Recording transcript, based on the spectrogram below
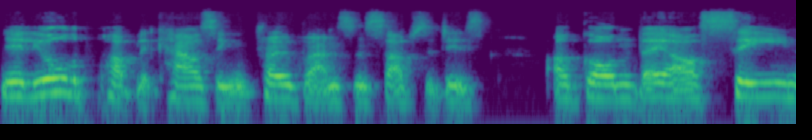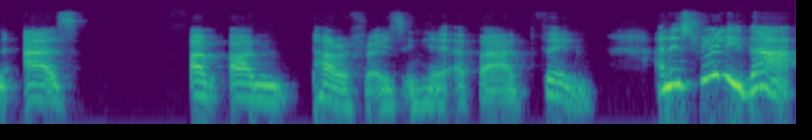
nearly all the public housing programs and subsidies are gone. They are seen as, I'm, I'm paraphrasing here, a bad thing. And it's really that.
